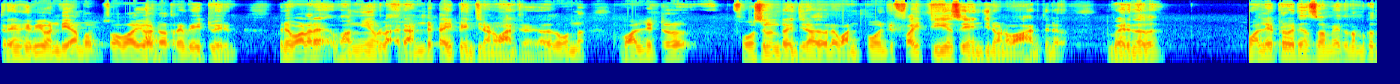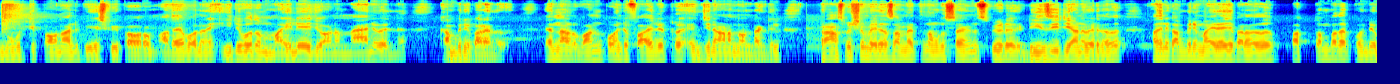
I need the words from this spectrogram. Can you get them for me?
ഇത്രയും ഹെവി വണ്ടിയാകുമ്പം സ്വാഭാവികമായിട്ടും അത്രയും വെയിറ്റ് വരും. പിന്നെ വളരെ ഭംഗിയുള്ള രണ്ട് ടൈപ്പ് എഞ്ചിനാണ് വാഹനത്തിന് വരുന്നത് അതായത് ഒന്ന് വൺ ലിറ്റർ ഫോർ സിലിണ്ടർ എഞ്ചിനും അതുപോലെ one point five T S എഞ്ചിനുമാണ് വാഹനത്തിന് വരുന്നത്. വൺ ലിറ്റർ വരുന്ന സമയത്ത് നമുക്ക് നൂറ്റി പതിനാല് ബി എച്ച് പി പവറും അതേപോലെ തന്നെ ഇരുപത് മൈലേജുമാണ് മാനുവലിന് കമ്പനി പറയുന്നത്. എന്നാൽ വൺ പോയിന്റ് ഫൈവ് ലിറ്റർ എഞ്ചിനാണെന്നുണ്ടെങ്കിൽ ട്രാൻസ്മിഷൻ വരുന്ന സമയത്ത് നമുക്ക് seven speed D C T ആണ് വരുന്നത്. അതിന് കമ്പനി മൈലേജ് പറയുന്നത് പത്തൊമ്പത് പോയിന്റ്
